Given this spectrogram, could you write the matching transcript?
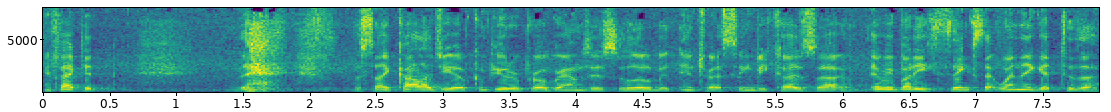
In fact, it, the, the, psychology of computer programs is a little bit interesting because uh, everybody thinks that when they get to the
